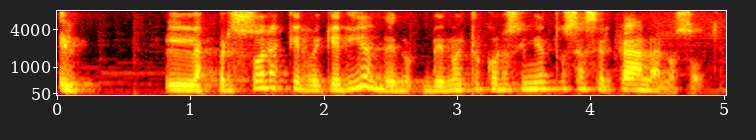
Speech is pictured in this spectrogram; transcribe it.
el, las personas que requerían de, nuestros conocimientos se acercaban a nosotros.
